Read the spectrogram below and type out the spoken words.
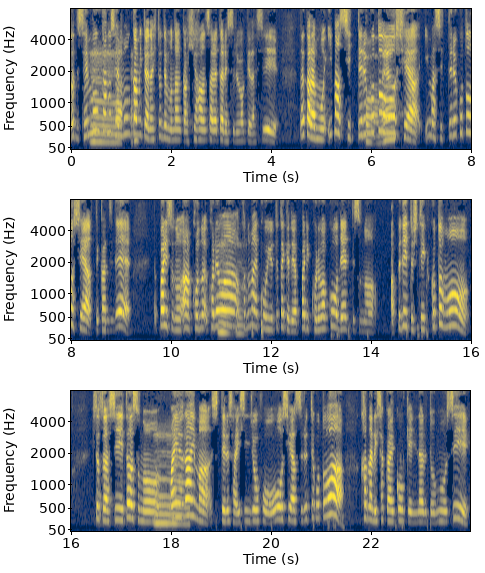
だって専門家の専門家みたいな人でもなんか批判されたりするわけだしだからもう今知ってることそうだね。をシェア、今知ってることをシェアって感じでやっぱりそのあこのこれは、うんうん。この前こう言ってたけどやっぱりこれはこうでってそのアップデートしていくことも一つだしただその、うん。まゆが今知ってる最新情報をシェアするってことはかなり社会貢献になると思うし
